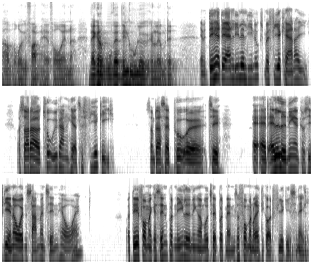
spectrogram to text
har rykket frem her foran Hvad kan du bruge? Hvad, hvilke ulykker kan du lave med den? Jamen det her, det er en lille Linux med fire kerner i, og så er der to udgange her til 4G. som der er sat på øh, til, at alle ledninger, kan du sige, de ender over i den samme antenne herover, ikke? Og det får man kan sende på den ene ledning og modtage på den anden, så får man rigtig godt 4G-signal.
